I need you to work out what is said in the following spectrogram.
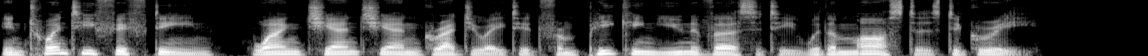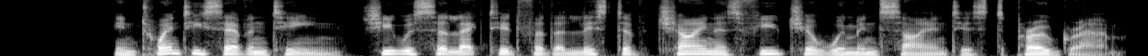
In 2015, Huang Qianqian graduated from Peking University with a master's degree. In 2017, she was selected for the list of China's Future Women Scientists program.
